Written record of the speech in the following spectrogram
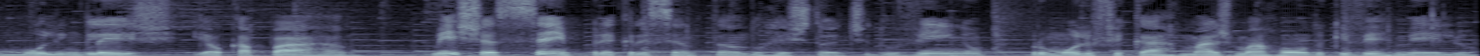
o molho inglês e a alcaparra. Mexa sempre acrescentando o restante do vinho para o molho ficar mais marrom do que vermelho.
